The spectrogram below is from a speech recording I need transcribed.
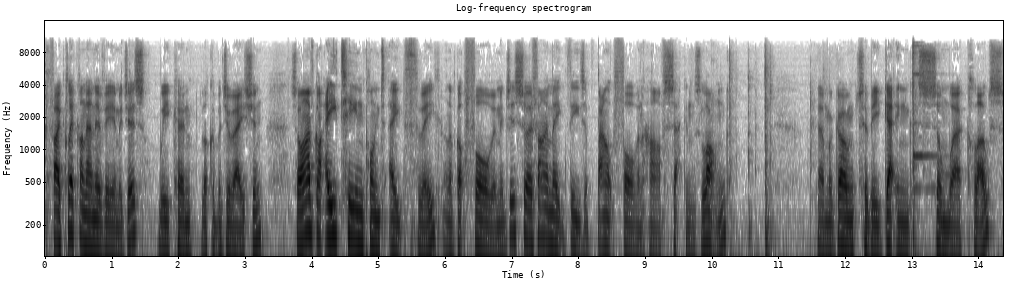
if I click on any of the images, we can look at the duration. So I've got 18.83 and I've got four images. So if I make these about four and a half seconds long, then we're going to be getting somewhere close.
